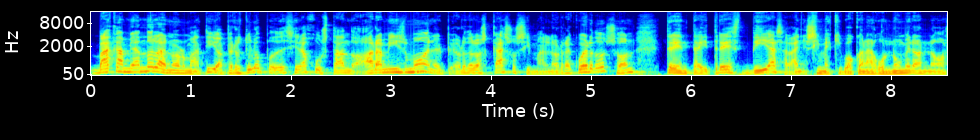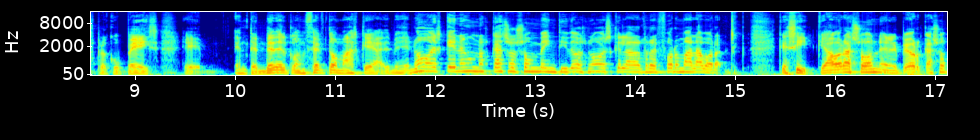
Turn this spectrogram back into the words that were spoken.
va cambiando la normativa, pero tú lo puedes ir ajustando. Ahora mismo, en el peor de los casos, si mal no recuerdo, son 33 días al año. Si me equivoco en algún número, no os preocupéis. Eh, entended el concepto más que... Me no, es que en unos casos son 22, no, es que la reforma laboral... Que sí, que ahora son, en el peor caso,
